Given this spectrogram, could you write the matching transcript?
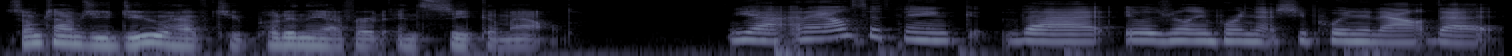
Sometimes you do have to put in the effort and seek them out. Yeah, and I also think that it was really important that she pointed out that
